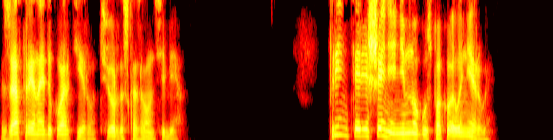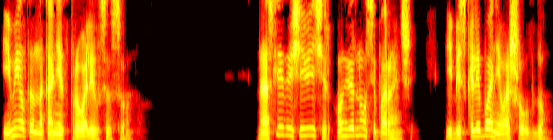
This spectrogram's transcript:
«Завтра я найду квартиру», — твердо сказал он себе. Принятое решение немного успокоило нервы, и Мелтон наконец провалился в сон. На следующий вечер он вернулся пораньше и без колебаний вошел в дом.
